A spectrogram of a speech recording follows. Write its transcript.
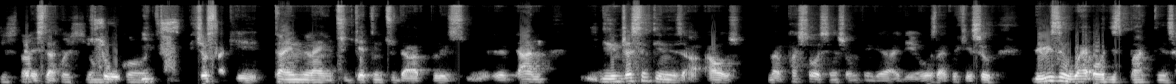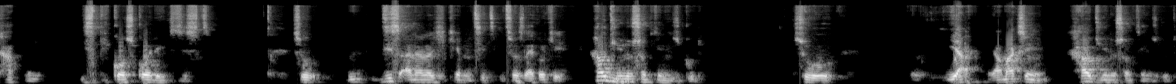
they start to Understand? question So God. it's just like a timeline to get into that place. And the interesting thing is, I, I was my pastor was saying something the other day. I was like, okay, so the reason why all these bad things happen is because God exists. So this analogy came into it. It was like, okay, how do you know something is good? So yeah, I'm asking, how do you know something is good?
